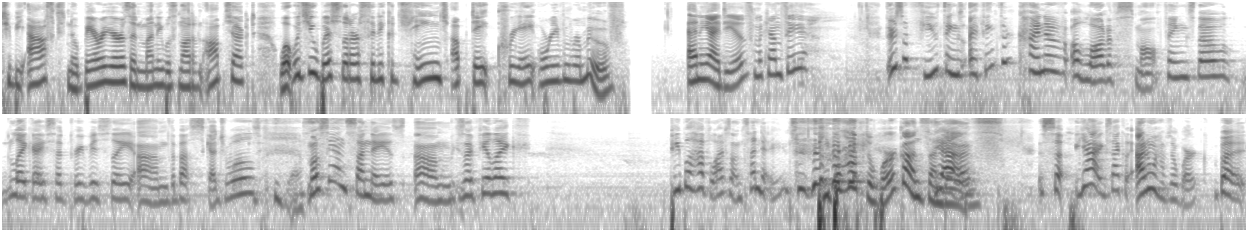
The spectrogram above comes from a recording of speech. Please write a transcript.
to be asked, no barriers, and money was not an object, what would you wish that our city could change, update, create, or even remove? Any ideas, Mackenzie? There's a few things. I think they're kind of a lot of small things, though. Like I said previously, um, the bus schedules, Yes. mostly on Sundays, um, because I feel like people have lives on Sundays. People have to work on Yeah. So yeah, exactly. I don't have to work, but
